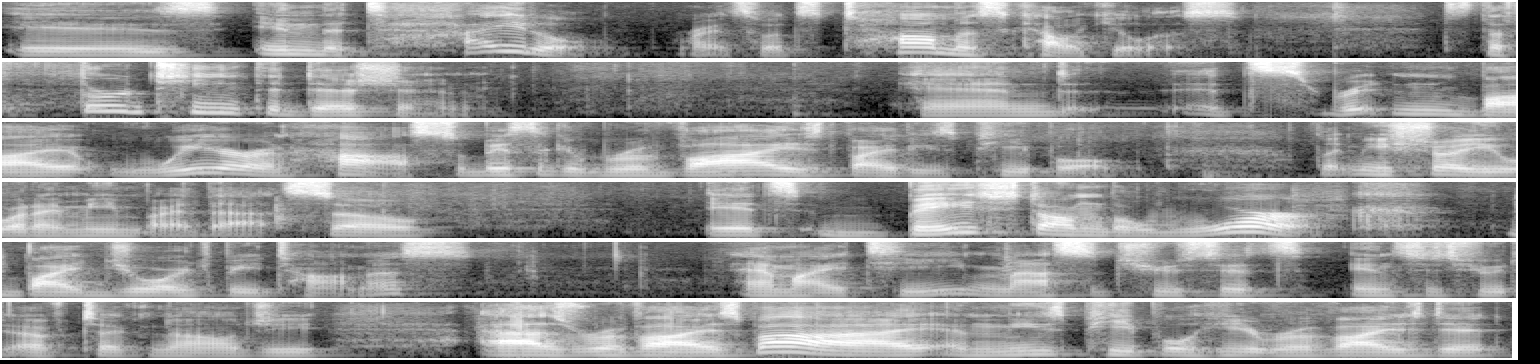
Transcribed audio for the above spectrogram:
is in the title, right? So it's Thomas Calculus. It's the 13th edition, and it's written by Weir and Hass, so basically revised by these people. Let me show you what I mean by that. So it's based on the work by George B. Thomas, MIT, Massachusetts Institute of Technology, as revised by, and these people here revised it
